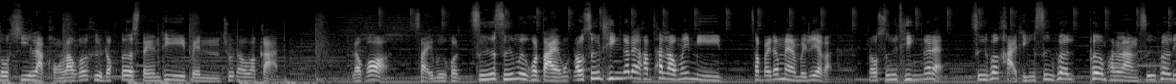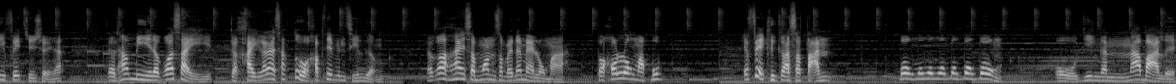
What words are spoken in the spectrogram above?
ตัวคีย์หลักของเราก็คือด็อกเตอร์สเตนที่เป็นชุดอวกาศ แล้วก็ใส่มือคนซื้อซื้อมือคนตาย เราซื้อทิ้งก็ได้ครับ ถ้าเราไม่มีสไปเดอร์แมนไปเรียกอะเราซื้อทิ้งก็ได้ ซื้อเพื่อขายทิ้งซื้อเพื่อเพิ่มพลังซื้อเพื่อรีเฟรชเฉยๆนะ แต่ถ้ามีเราก็ใส่กับใครก็ได้สักตัวครับที่เป็นสีเหลือง แล้วก็ให้ซัมมอนสไปเดอร์แมนลงมาพอเขาลงมาปุ๊บเอฟเฟกคือการสตันโป้งโป้งโป้งโป้งโป้งโป้งโอ้ยิงกันหน้าบานเลย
